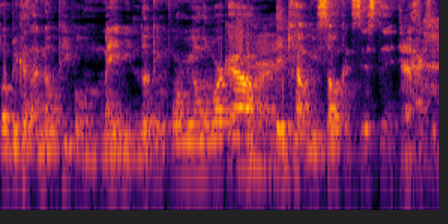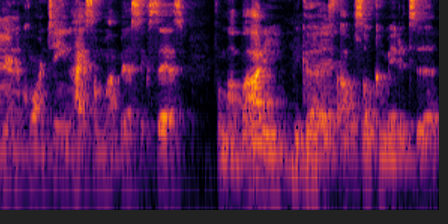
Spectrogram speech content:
but because I know people may be looking for me on the workout, Right. it kept me so consistent. And actually during the quarantine, I had some of my best success for my body because I was so committed to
